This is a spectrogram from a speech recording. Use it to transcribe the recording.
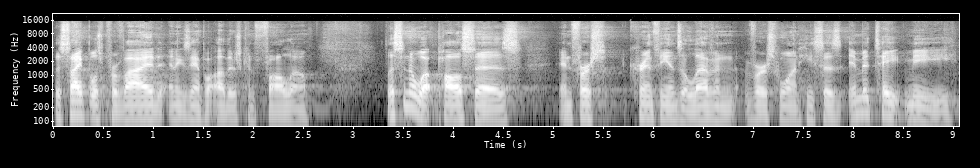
Disciples provide an example others can follow. Listen to what Paul says in 1 Corinthians 11, verse 1, he says, Imitate me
